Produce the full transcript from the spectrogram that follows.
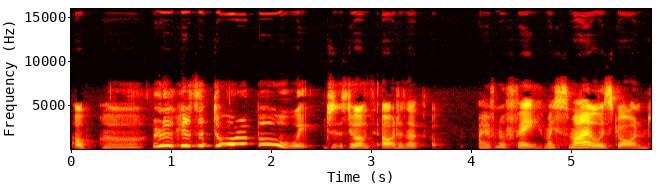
Oh, look, it's adorable. Wait, does it still have? Oh, it doesn't. Have, oh, I have no faith. My smile is gone.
